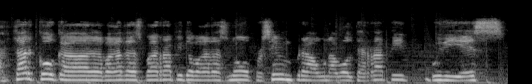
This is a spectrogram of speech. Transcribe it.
el Zarco, que a vegades va ràpid, a vegades no, però sempre una volta ràpid, vull dir, és,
